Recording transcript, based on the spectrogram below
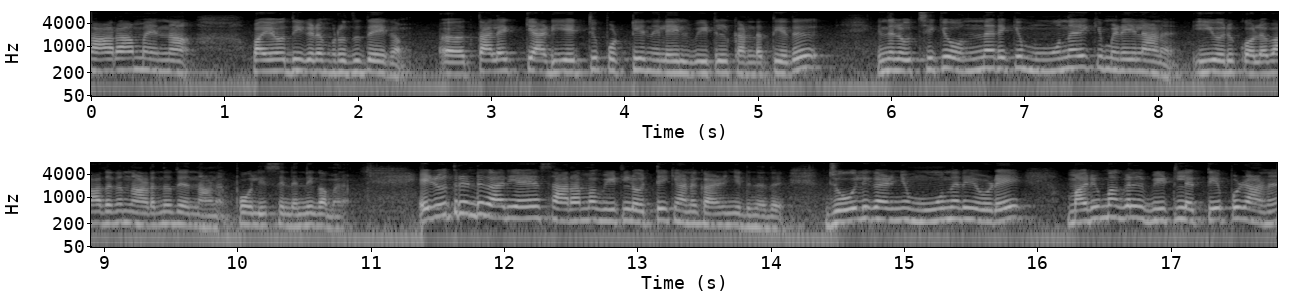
സാറാമ എന്ന വയോധികയുടെ മൃതദേഹം തലയ്ക്ക് അടിയേറ്റ് പൊട്ടിയ നിലയിൽ വീട്ടിൽ കണ്ടെത്തിയത്. ഇന്നലെ ഉച്ചയ്ക്ക് ഒന്നരയ്ക്കും മൂന്നരയ്ക്കും ഇടയിലാണ് ഈ ഒരു കൊലപാതകം നടന്നതെന്നാണ് പോലീസിന്റെ നിഗമനം. എഴുപത്തിരണ്ടുകാരിയായ സാറാമ്മ വീട്ടിൽ ഒറ്റയ്ക്കാണ് കഴിഞ്ഞിരുന്നത്. ജോലി കഴിഞ്ഞ് മൂന്നരയോടെ മരുമകൾ വീട്ടിലെത്തിയപ്പോഴാണ്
